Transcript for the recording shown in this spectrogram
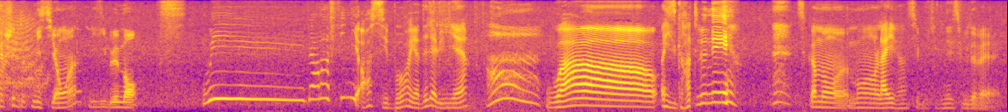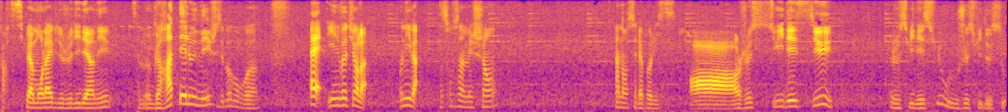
chercher d'autres missions, hein, visiblement. Oui, vers l'infini. Oh, c'est beau, regardez la lumière. Oh, waouh Il se gratte le nez C'est comme mon, live, hein, si vous vous souvenez, si vous avez participé à mon live de jeudi dernier. Ça me grattait le nez, je sais pas pourquoi. Eh, il y a une voiture là. On y va. Attention, c'est un méchant. Ah non, c'est la police. Oh, je suis déçu. Je suis déçu ou je suis dessous?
